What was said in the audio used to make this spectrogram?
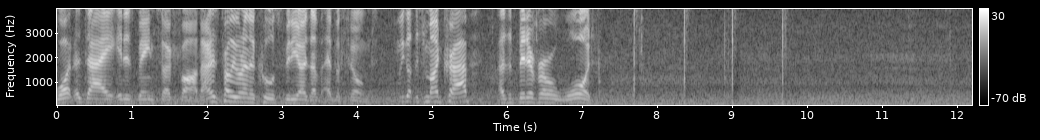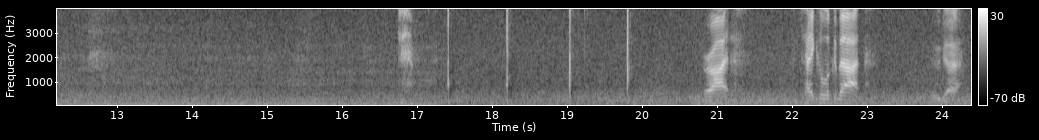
What a day it has been so far. That is probably one of the coolest videos I've ever filmed. We got this mud crab as a bit of a reward. Damn. Right, and take a look at that. Here we go.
